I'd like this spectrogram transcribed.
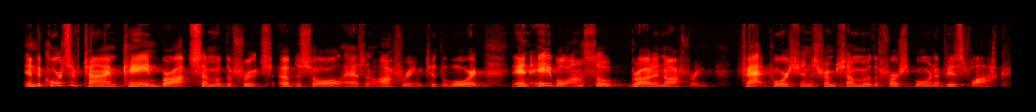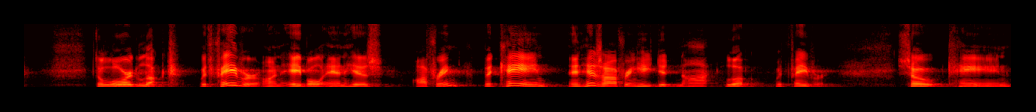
In the course of time, Cain brought some of the fruits of the soil as an offering to the Lord, and Abel also brought an offering, fat portions from some of the firstborn of his flock. The Lord looked with favor on Abel and his offering, but Cain and his offering he did not look with favor. So Cain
